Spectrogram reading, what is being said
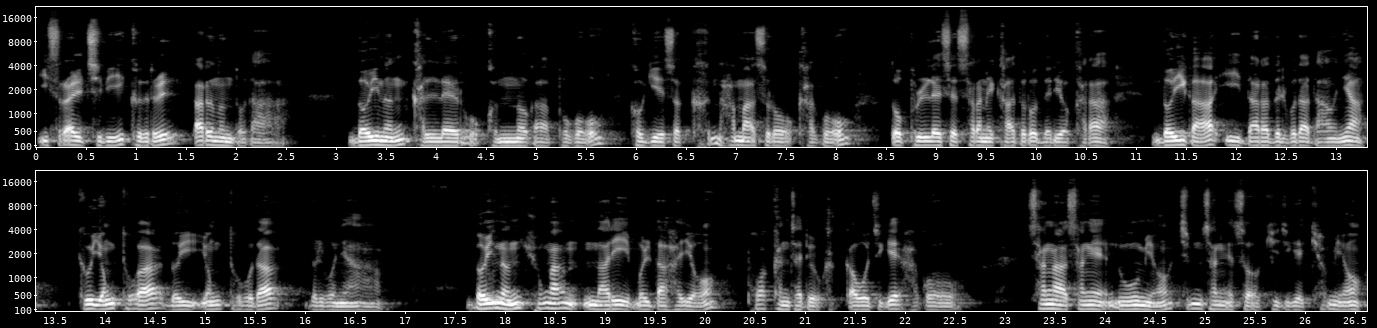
이스라엘 집이 그들을 따르는도다. 너희는 갈레로 건너가 보고 거기에서 큰 하맛으로 가고 또 블레셋 사람의 가드로 내려가라. 너희가 이 나라들보다 나으냐? 그 영토가 너희 영토보다 넓으냐? 너희는 흉한 날이 멀다 하여 포악한 자리로 가까워지게 하고 상하상에 누우며 침상에서 기지개 켜며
